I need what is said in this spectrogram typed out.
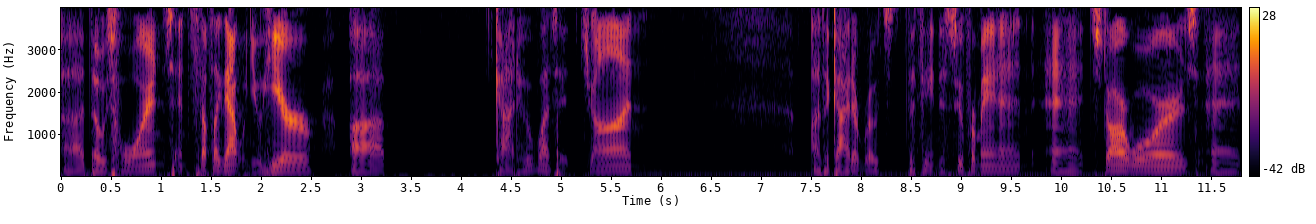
uh, those horns and stuff like that, when you hear, uh, God, who was it? John uh, the guy that wrote the theme to Superman and Star Wars and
